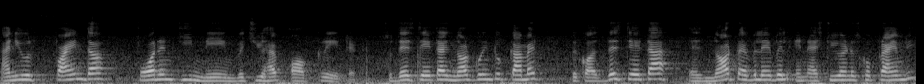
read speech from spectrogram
And you will find the foreign key name which you have created. So this data is not going to commit because this data is not available in stu underscore primary.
